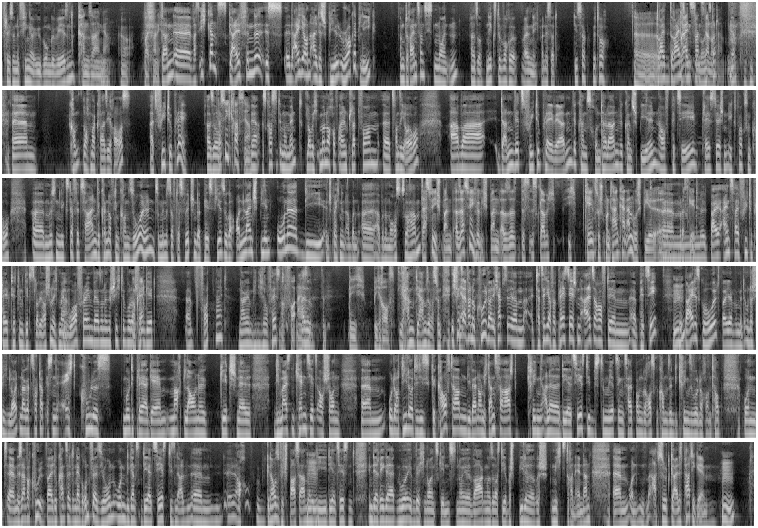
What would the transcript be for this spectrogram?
vielleicht so eine Fingerübung gewesen. Kann sein, ja. Ja. Weiß man nicht. Dann, äh, was ich ganz geil finde, ist äh, eigentlich auch ein altes Spiel, Rocket League am 23.09., also nächste Woche, weiß ich nicht, wann ist das? Dienstag, Mittwoch? Äh, Drei- 23.09. 23.09.. Ja. ähm, kommt nochmal quasi raus als Free-to-Play. Also, Das finde ich krass, ja. ja, es kostet im Moment, glaube ich, immer noch auf allen Plattformen äh, 20 Euro. Aber dann wird's Free-to-Play werden. Wir können es runterladen, wir können es spielen auf PC, Playstation, Xbox und Co. Äh, müssen nichts dafür zahlen. Wir können auf den Konsolen, zumindest auf der Switch und der PS4, sogar online spielen, ohne die entsprechenden Abon äh, Abonnements zu haben. Das finde ich spannend. Also das finde ich wirklich spannend. Also das, das ist, glaube ich, ich kenne so spontan kein anderes Spiel, äh, wo das geht. Ähm, Bei ein, zwei Free-to-Play-Titeln geht es, glaube ich, auch schon. Ich meine, Ja. Warframe wäre so eine Geschichte, wo das Okay. schon geht. Äh, Fortnite? Nagel mich nicht drauf fest. Ach, Fortnite, Also, da bin ich, bin ich raus. die haben, die haben sowas schon. Ich finde es Ja. einfach nur cool, weil ich habe es ähm, tatsächlich auf der Playstation als auch auf dem äh, PC Mhm. beides geholt, weil ich einfach mit unterschiedlichen Leuten da gezockt habe. Ist ein echt cooles Multiplayer-Game, macht Laune, geht schnell. Die meisten kennen es jetzt auch schon. Ähm, und auch die Leute, die es gekauft haben, die werden auch nicht ganz verarscht, kriegen alle DLCs, die bis zum jetzigen Zeitpunkt rausgekommen sind, die kriegen sie wohl noch on top. Und ähm, ist einfach cool, weil du kannst halt in der Grundversion ohne die ganzen DLCs, die sind ähm, äh, auch genauso viel Spaß haben. weil Die DLCs sind in der Regel halt nur irgendwelche neuen Skins, neue Wagen und sowas, die aber spielerisch nichts dran ändern. Ähm, und ein absolut geiles Partygame.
